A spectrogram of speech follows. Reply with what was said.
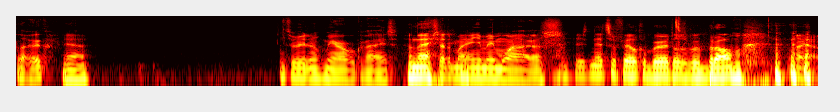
Leuk. Ja. Wat wil je er nog meer over kwijt? Nee. Zet het maar in je memoires. Er is net zoveel gebeurd als bij Bram. Oh ja.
